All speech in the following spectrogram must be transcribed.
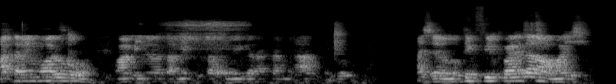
Lá também moro uma menina também que tá comigo na caminhada, entendeu? Mas eu não tenho filho com ela ainda não, mas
